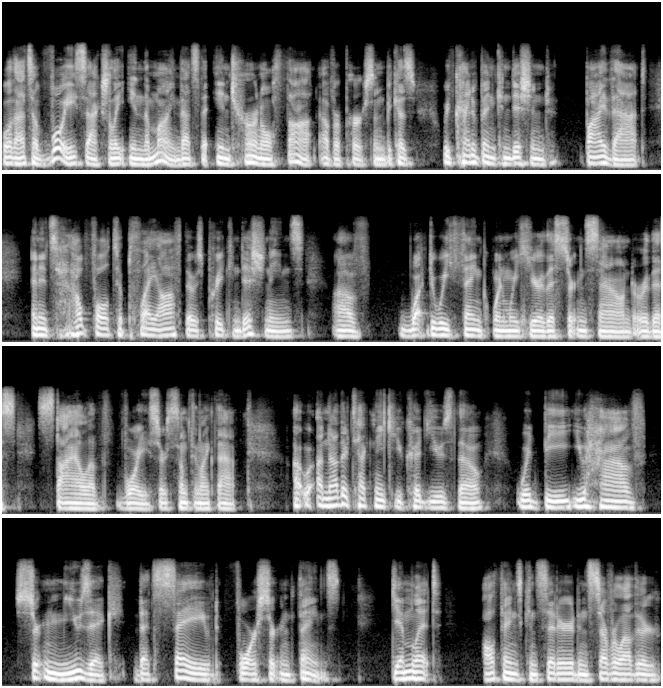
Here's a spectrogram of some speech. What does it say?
well that's a voice actually in the mind. That's the internal thought of a person because we've kind of been conditioned by that. And it's helpful to play off those preconditionings of what do we think when we hear this certain sound or this style of voice or something like that. Uh, another technique you could use, though, would be you have certain music that's saved for certain things. Gimlet, All Things Considered, and several other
